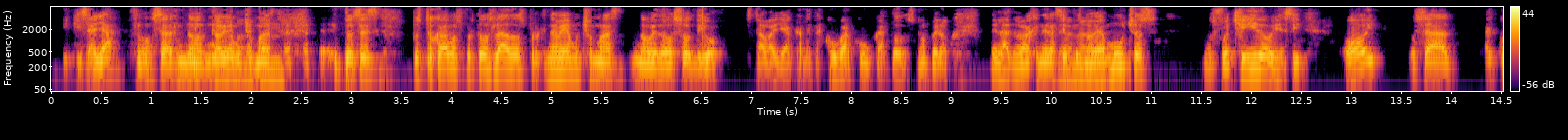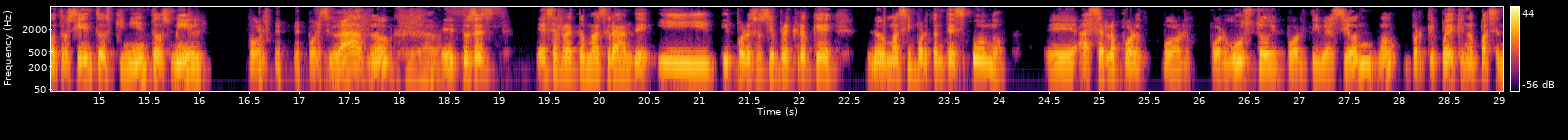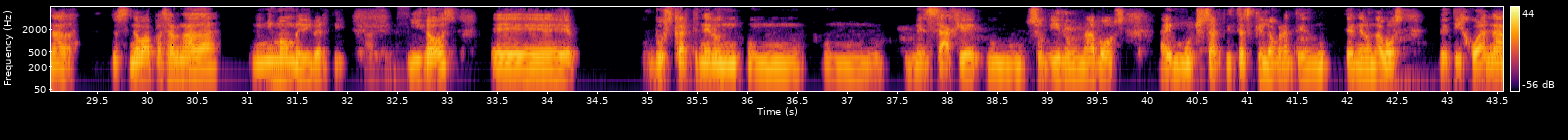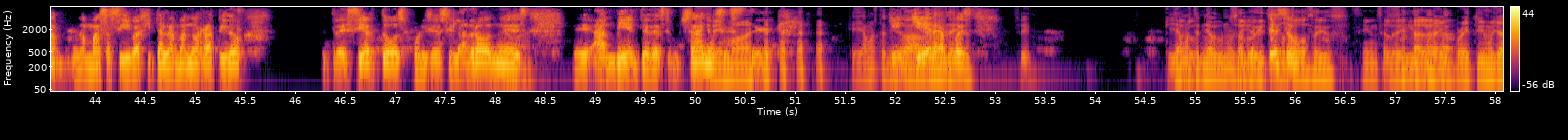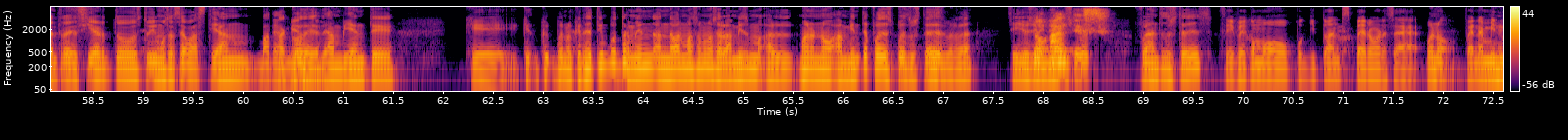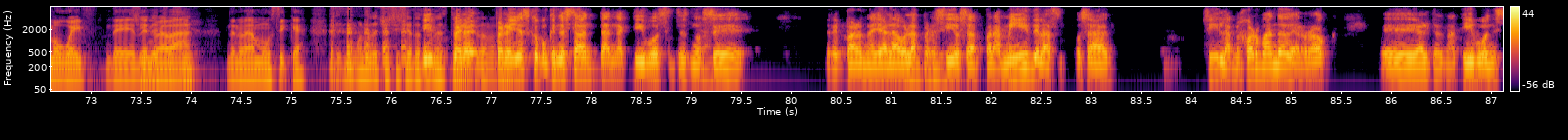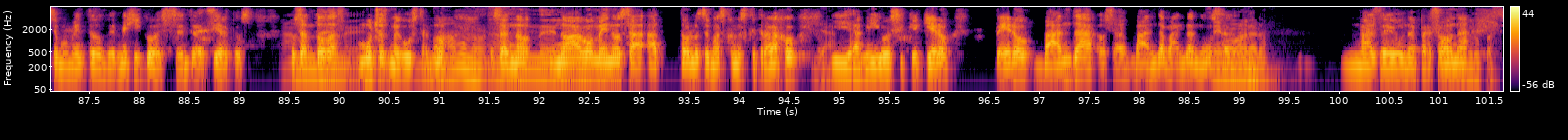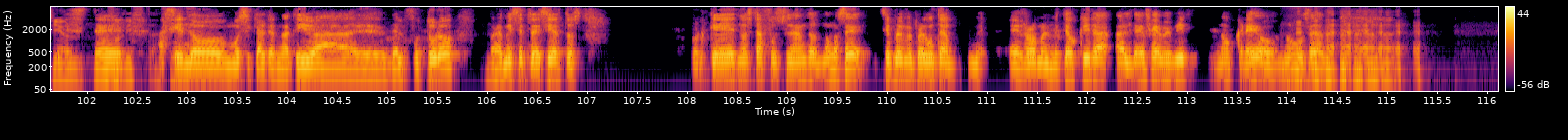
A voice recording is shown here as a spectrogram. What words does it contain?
y quizá ya, ¿no? O sea, no, no había mucho más. Entonces, pues tocábamos por todos lados porque no había mucho más novedoso, digo, estaba ya Carreta Cuba, Cuca, todos, ¿no? Pero de la nueva generación, pues no había muchos, nos fue chido y así. Hoy, o sea, hay 400, 500, mil por, por ciudad, ¿no? Entonces, es el reto más grande y, y, por eso siempre creo que lo más importante es uno, eh, hacerlo por, por, por, gusto y por diversión, ¿no? Porque puede que no pase nada. Entonces, si no va a pasar nada, mínimo me divertí. Y dos, eh, buscar tener un, un, un, mensaje, un sonido, una voz. Hay muchos artistas que logran tener una voz de Tijuana, nada más así, bajita la mano rápido, entre desiertos, policías y ladrones, eh, ambiente de hace muchos años, este, Que ya hemos quien tenido quiera, algunos de pues. Sí. Que ya hemos tenido algunos. de ellos. Saluditos a Eso. todos ellos. Sí, un Sí, saludito por, ahí, al... por ahí tuvimos ya entre desiertos, tuvimos a Sebastián Bataco de, ambiente. de ambiente, que, que- que- bueno, que en ese tiempo también andaban más o menos a la misma, al, bueno, no, ambiente fue después de ustedes, ¿verdad? Sí, ellos ya No, antes. ¿Fue antes de ustedes? Sí, fue como poquito antes, pero ahora, o sea, Bueno, fue en el mismo wave de, sí, de hecho, nueva, sí. de nueva música. De- Bueno, de hecho sí cierto, Sí, tienes, pero, pero ellos como que no estaban tan activos, entonces no se treparon allá a la ola, pero sí, o sea, para mí de las, o sea, sí, la mejor banda de rock eh, alternativo en este momento de México es Entre Desiertos. O sea, todas, muchos me gustan, ¿no? Vámonos. O sea, no, Ándale. no hago menos a, a todos los demás con los que trabajo Ya, y amigos y que quiero, pero banda, o sea, banda, banda, ¿no? O sea, claro. más de una persona Agrupación, este, solista. haciendo música alternativa eh, del futuro. Para mí es entre desiertos. ¿Por qué no está funcionando? No lo sé. Siempre me preguntan, el Rommel, ¿me tengo que ir a- al DF a vivir? No creo, ¿no? O sea,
